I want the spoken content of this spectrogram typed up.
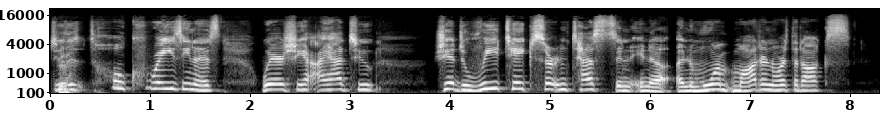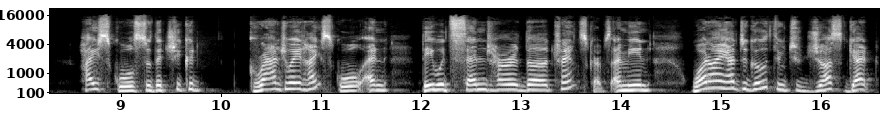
do this whole craziness where she, I had to, she had to retake certain tests in, in a, in a more modern Orthodox high school so that she could graduate high school. And they would send her the transcripts. I mean, what I had to go through to just get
